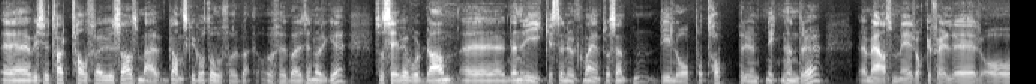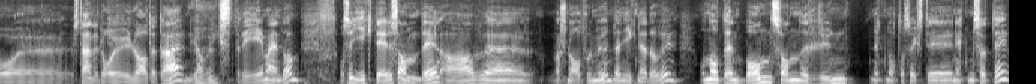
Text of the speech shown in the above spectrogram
Eh, hvis vi tar tall fra USA, som er ganske godt overførbare til Norge, så ser vi hvordan eh, den rikeste 0,1 de lå på topp rundt 1900, eh, med, altså med Rockefeller og uh, Standard Oil og alt dette her. De hadde ekstrem eiendom. Og så gikk deres andel av uh, nasjonalformuen den gikk nedover, og nådde en bånd sånn rundt 1968-1970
